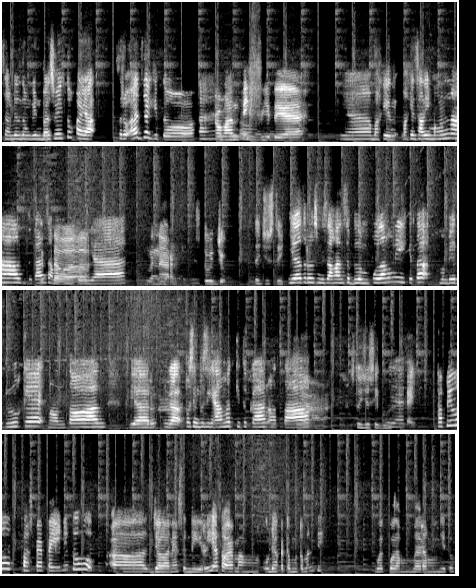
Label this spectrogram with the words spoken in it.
sambil nungguin busway itu kayak seru aja gitu. Ah, romantis gitu, gitu ya. Ya makin makin saling mengenal gitu kan gitu. sama teman kuliah. Benar. Setuju. Setuju setuju. Ya terus misalkan sebelum pulang nih kita mampir dulu kek nonton biar nggak pusing-pusing amat gitu kan otak. Ya. setuju sih gue ya, kayak tapi lu pas PP ini tuh uh, jalannya sendiri atau emang udah ketemu temen sih? Buat pulang bareng gitu?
